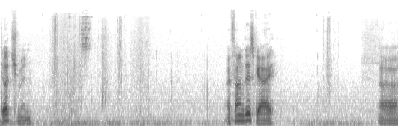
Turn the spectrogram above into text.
Dutchman? I found this guy. Uh,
